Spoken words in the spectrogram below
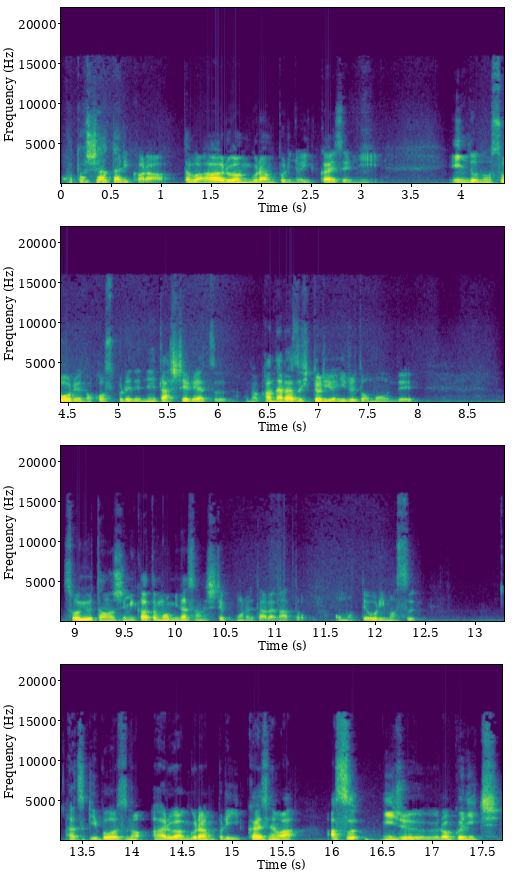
今年あたりから多分 r 1グランプリの1回戦にインドの僧侶のコスプレでネタしてるやつ必ず1人はいると思うんでそういう楽しみ方も皆さんしてもらえたらなと思っております。あずき坊主の r 1グランプリ1回戦は明日26日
